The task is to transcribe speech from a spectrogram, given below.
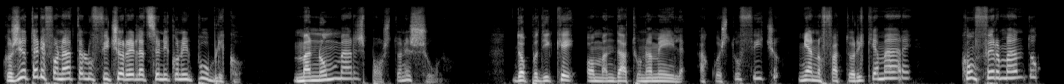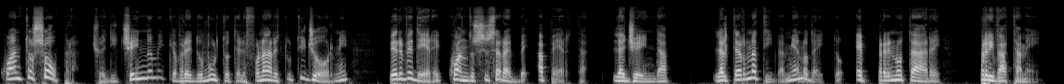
Così ho telefonato all'ufficio relazioni con il pubblico, ma non mi ha risposto nessuno. Dopodiché ho mandato una mail a questo ufficio, mi hanno fatto richiamare confermando quanto sopra, cioè dicendomi che avrei dovuto telefonare tutti i giorni per vedere quando si sarebbe aperta l'agenda. L'alternativa, mi hanno detto, è prenotare privatamente.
